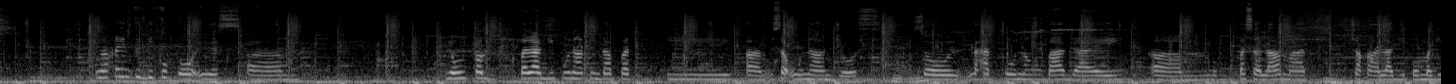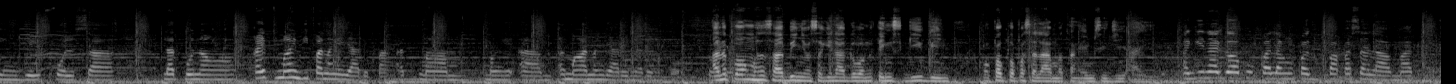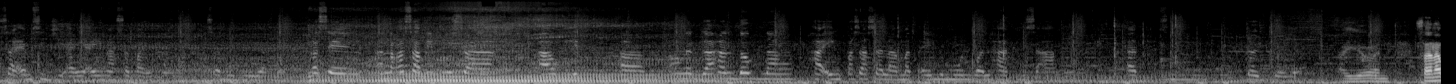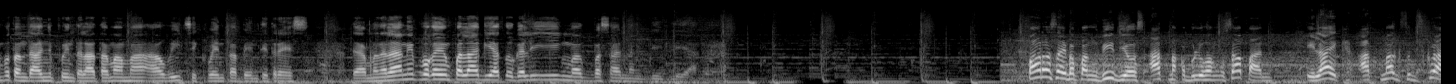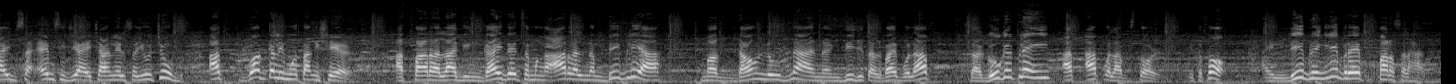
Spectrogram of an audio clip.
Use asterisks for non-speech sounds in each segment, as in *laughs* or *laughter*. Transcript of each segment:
Ang nakaintindi ko po is um, yung pag palagi po natin dapat i, um, isauna ang Diyos. So, lahat po ng bagay, um, magpasalamat, tsaka lagi po maging grateful sa lahat po ng, kahit mga hindi pa nangyayari pa, at mga, mga, um, ang mga nangyari na rin po. So, Ano po ang masasabi niyo sa ginagawang Thanksgiving o pagpapasalamat ng MCGI? Ang ginagawa po palang pagpapasalamat sa MCGI ay nasa Bible, sa Biblia po. Kasi ang nakasabi po sa awit, um, ang naghahandog ng haing pasasalamat ay lumulwalhati sa akin. At si Lord yan. Ayun. Sana po tandaan niyo po yung talata ma'am ha, awit 50-23. Kaya manalangin po kayong palagi at ugaliing magbasa ng Biblia. Para sa iba pang videos at makabuluhang usapan, i-like at mag-subscribe sa MCGI channel sa YouTube at huwag kalimutang i-share. At para laging guided sa mga aral ng Biblia, mag-download na ng Digital Bible app sa Google Play at Apple App Store. Ito po ay libreng-libre para sa lahat.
